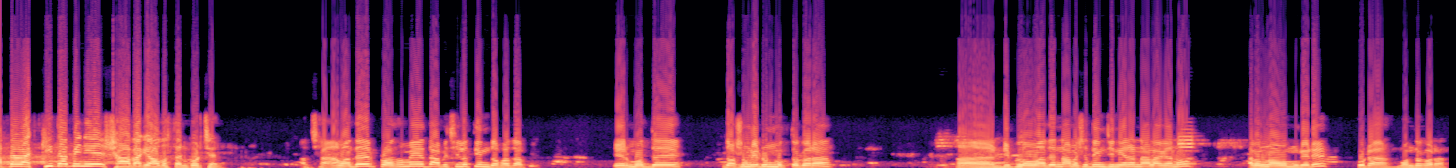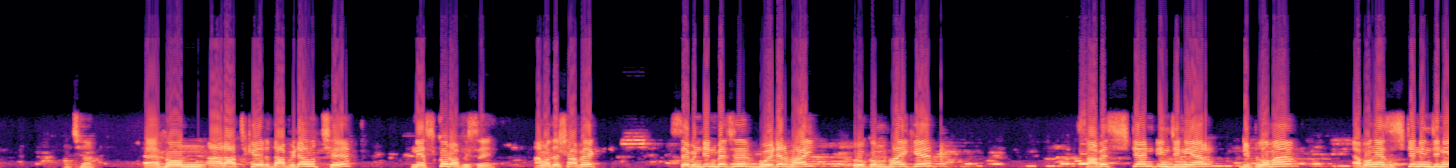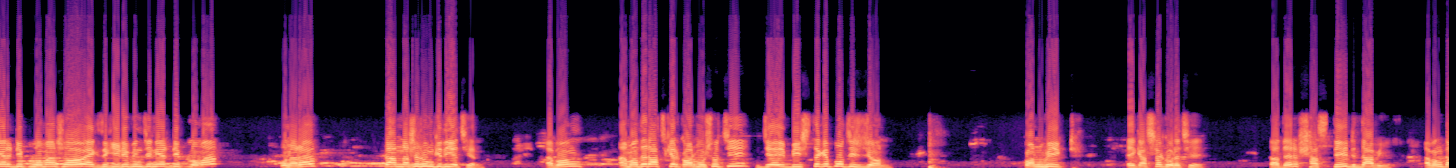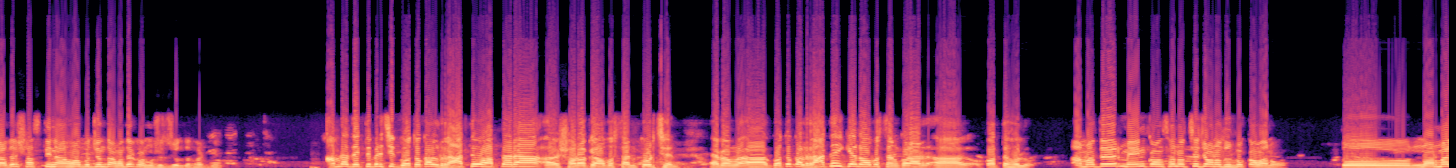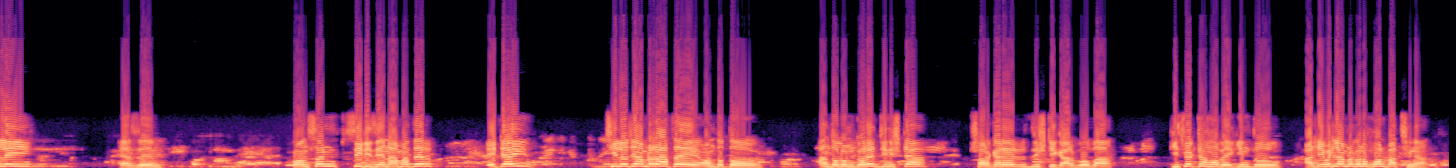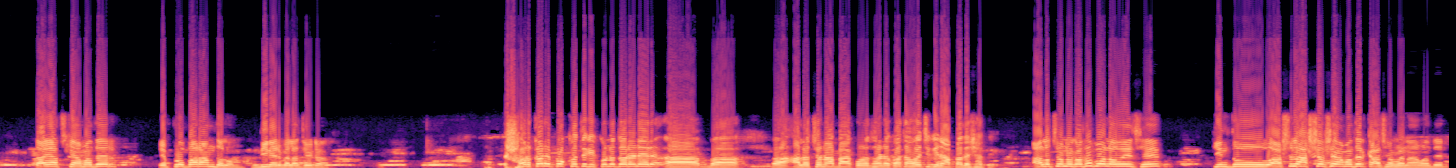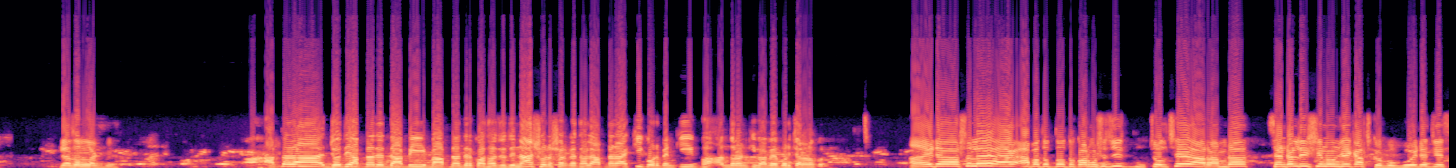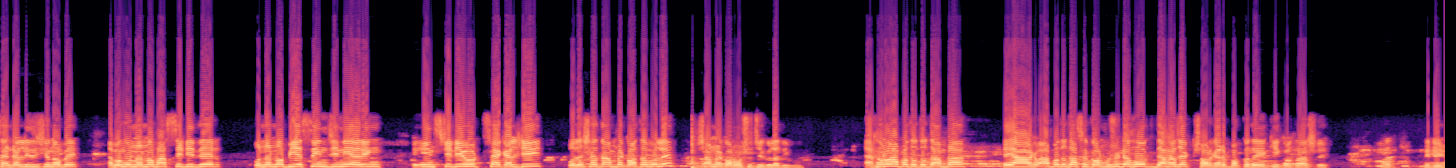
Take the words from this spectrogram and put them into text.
আপনারা কি দাবি নিয়ে শাহবাগে অবস্থান করছেন? আচ্ছা আমাদের প্রথমে দাবি ছিল তিন দফা দাবি। এর মধ্যে দশম গেট উন্মুক্ত করা ডিপ্লোমাদের নামের সাথে ইঞ্জিনিয়ার না লাগানো, এবং নবম গ্রেডে কোটা বন্ধ করা। আচ্ছা এখন আর আজকের দাবিটা হচ্ছে নেস্কোর অফিসে। আমাদের সাবেক সেভেন্টিন বেসের বুয়েটের ভাই, রোকন ভাইকে সাব ইঞ্জিনিয়ার, ডিপ্লোমা এবং অ্যাসিস্ট্যান্ট ইঞ্জিনিয়ার ডিপ্লোমা সহ এক্সিকিউটিভ ইঞ্জিনিয়ার ডিপ্লোমা ওনারা প্রাণনাশের হুমকি দিয়েছেন। এবং আমাদের আজকের কর্মসূচি যে বিশ থেকে পঁচিশ জন কনভিক্ট এই কাজটা করেছে তাদের শাস্তির দাবি এবং তাদের শাস্তি না হওয়া পর্যন্ত আমাদের কর্মসূচি চলতে থাকবে। আমরা দেখতে পেরেছি গতকাল রাতেও আপনারা সড়কে অবস্থান করছেন এবং গতকাল রাতেই কেন অবস্থান করার করতে হলো? আমাদের মেইন কনসার্ন হচ্ছে জনদুর্ভোগ কমানো। তো normally as a concern citizen আমাদের এটাই ছিল যে আমরা রাতে অন্তত আন্দোলন করে জিনিসটা সরকারের দৃষ্টি কাড়বো বা কিছু একটা হবে কিন্তু আলটিমেটলি আমরা কোনো ফল পাচ্ছি না। তাই আজকে আমাদের এ প্রপার আন্দোলন দিনের বেলা যেটা। সরকারের পক্ষ থেকে কোনো ধরনের আলোচনা বা কোনো ধরনের কথা হয়েছে কিনা আপনাদের সাথে? আলোচনার কথা বলা হয়েছে। কিন্তু আসলে আশ্বাসে আমাদের কাজ হবে না আমাদের রেজাল্ট লাগবে। আপনারা যদি আপনাদের দাবি বা আপনাদের কথা যদি না শুনে সরকার তাহলে আপনারা কি করবেন? কি আন্দোলন কীভাবে পরিচালনা করবেন? এটা আসলে আপাতত তো কর্মসূচি চলছে আর আমরা সেন্ট্রাল ডিসিশন অনুযায়ী কাজ করব। বুয়েটের যে সেন্ট্রাল ডিসিশন হবে এবং অন্যান্য ভার্সিটিদের অন্যান্য বিএসসি ইঞ্জিনিয়ারিং ইনস্টিটিউট ফ্যাকাল্টি ওদের সাথে আমরা কথা বলে সামনে কর্মসূচিগুলো দিব। এখনও আপাতত আমরা এই আপাতত আছে কর্মসূচিটা হোক দেখা যাক সরকারের পক্ষ থেকে কি কথা আসে। এটাই।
